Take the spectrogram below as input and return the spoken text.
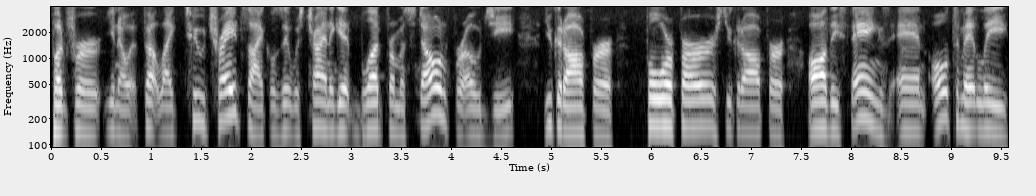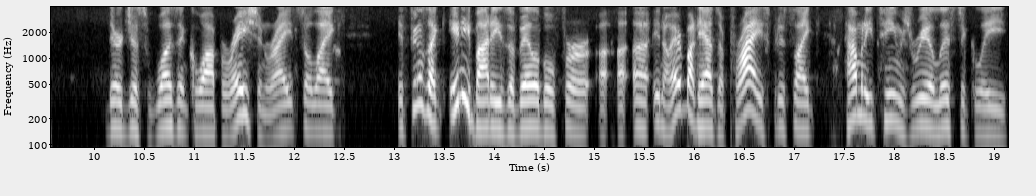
But for you know, it felt like two trade cycles. It was trying to get blood from a stone for OG. You could offer four first, you could offer all these things, and ultimately, there just wasn't cooperation, right? So like, it feels like anybody's available for, you know, everybody has a price, but it's like how many teams realistically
